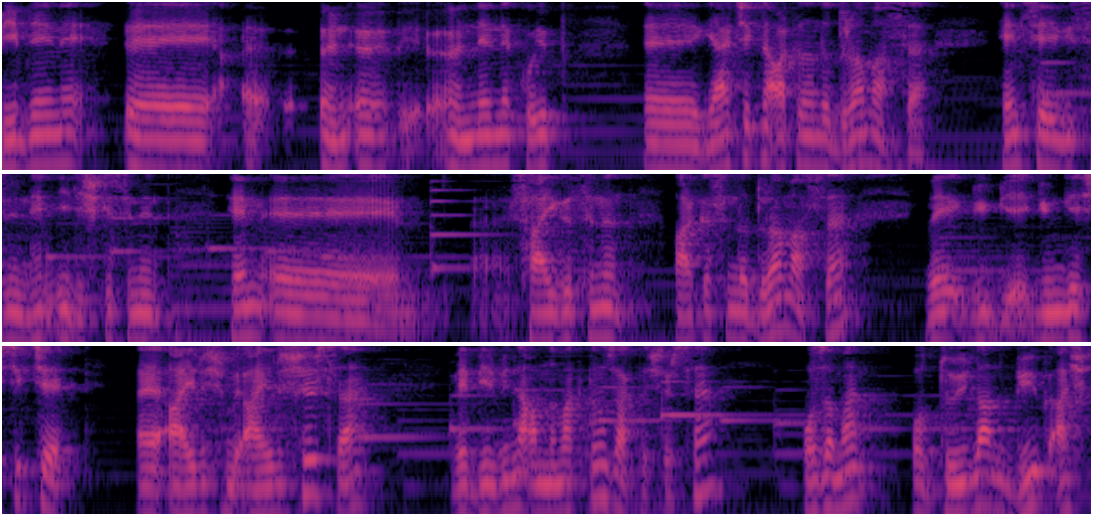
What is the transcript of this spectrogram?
birbirlerini e, ön- ö- önlerine koyup e, gerçekten arkalarında duramazsa hem sevgisinin hem ilişkisinin hem e, saygısının arkasında duramazsa ve gü- gün geçtikçe e, ayrış, ayrışırsa ve birbirini anlamaktan uzaklaşırsa o zaman o duyulan büyük aşk,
